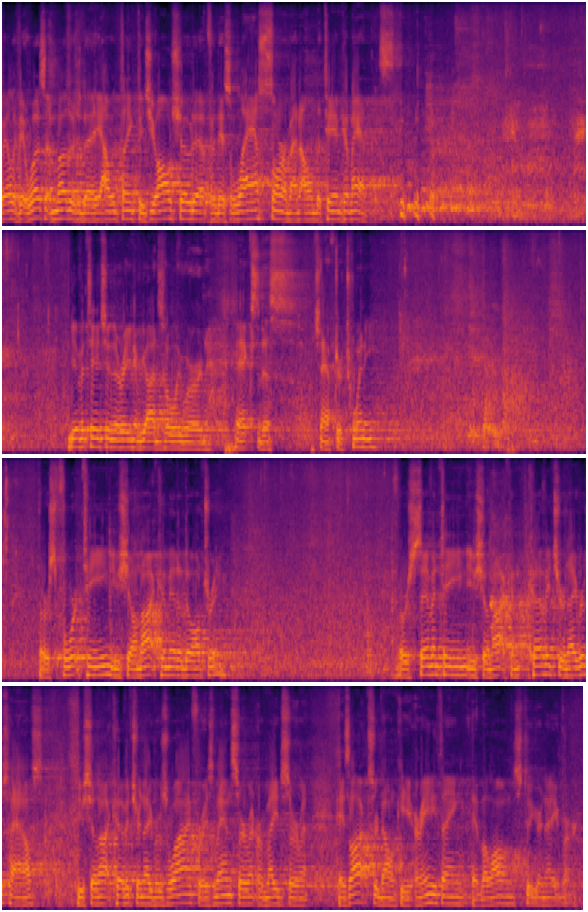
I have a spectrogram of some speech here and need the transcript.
Well, if it wasn't Mother's Day, I would think that you all showed up for this last sermon on the Ten Commandments. Give attention to the reading of God's holy word, Exodus chapter 20. Verse 14, you shall not commit adultery. Verse 17, you shall not covet your neighbor's house. You shall not covet your neighbor's wife or his manservant or maidservant, his ox or donkey, or anything that belongs to your neighbor.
